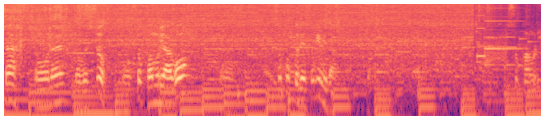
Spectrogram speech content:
자 오늘 먹을 쑥, 네, 쑥 버무리하고 네, 쑥국 부대 쑥입니다. 자, 쑥 버무리.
